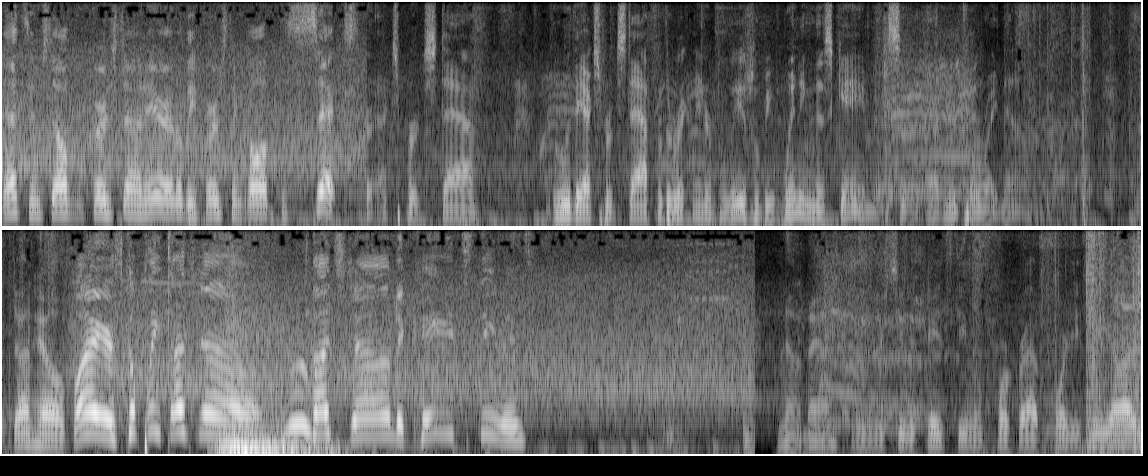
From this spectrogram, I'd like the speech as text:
That's himself a first down here. It'll be first and goal up to six. Our expert staff, who the expert staff of the Rick Meaner believes will be winning this game, is uh, at neutral right now. Dunhill fires, complete touchdown. Touchdown to Cade Stevens. Not bad. We receiver Cade Stevens for grab 43 yards.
